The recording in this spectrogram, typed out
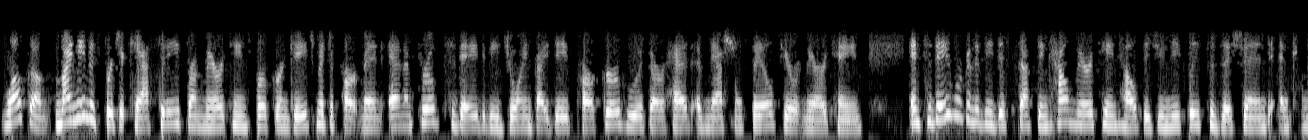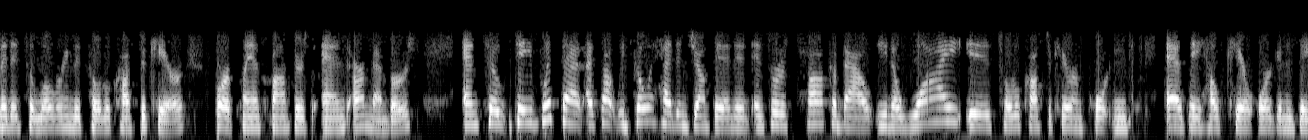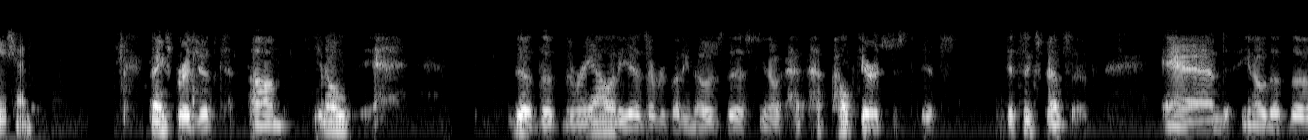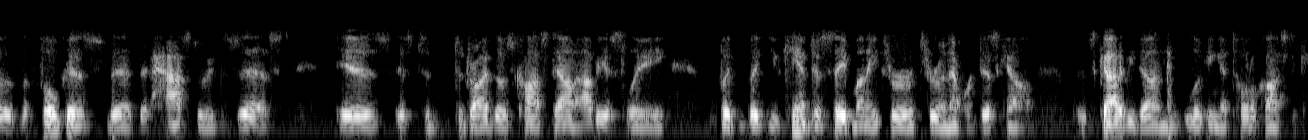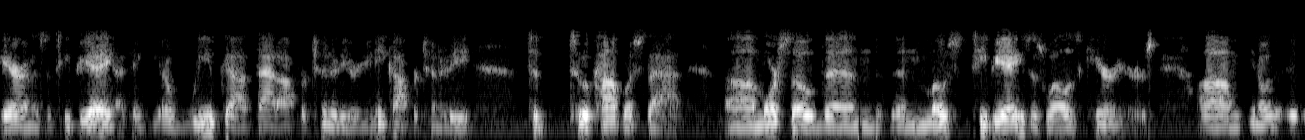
Welcome. My name is Bridget Cassidy from Meritain's Broker Engagement Department, and I'm thrilled today to be joined by Dave Parker, who is our Head of National Sales here at Meritain. And today we're going to be discussing how Meritain Health is uniquely positioned and committed to lowering the total cost of care for our plan sponsors and our members. And so, Dave, with that, I thought we'd go ahead and jump in and, and, sort of talk about, you know, why is total cost of care important as a healthcare organization? Thanks, Bridget. Um, you know, the, the the reality is everybody knows this. You know, healthcare is just it's it's expensive, and you know the the the focus that that has to exist is is to to drive those costs down, obviously, but but you can't just save money through through a network discount. It's got to be done looking at total cost of care, and as a TPA, I think you know we've got that opportunity or unique opportunity to to accomplish that uh, more so than than most TPAs as well as carriers. Um, you know, it,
